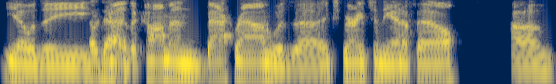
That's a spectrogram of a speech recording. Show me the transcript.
you know the no kind of the common background with uh, experience in the NFL. Um,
